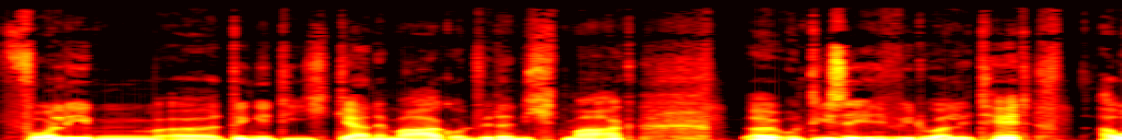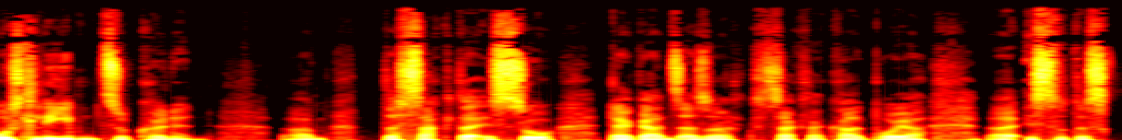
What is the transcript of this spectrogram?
Vorlieben, äh, Dinge, die ich gerne mag und wieder nicht mag. Äh, und diese Individualität ausleben zu können. Ähm, das sagt er, ist so der ganz, also sagt der Karl Peuer, äh, ist so das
